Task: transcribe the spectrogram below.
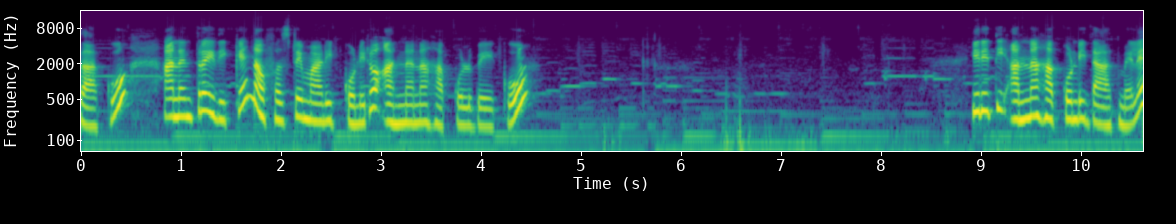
ಸಾಕು. ಆನಂತರ ಇದಕ್ಕೆ ನಾವು ಫಸ್ಟೇ ಮಾಡಿಟ್ಕೊಂಡಿರೋ ಅನ್ನನ ಹಾಕ್ಕೊಳ್ಬೇಕು. ಈ ರೀತಿ ಅನ್ನ ಹಾಕ್ಕೊಂಡಿದ್ದಾದಮೇಲೆ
